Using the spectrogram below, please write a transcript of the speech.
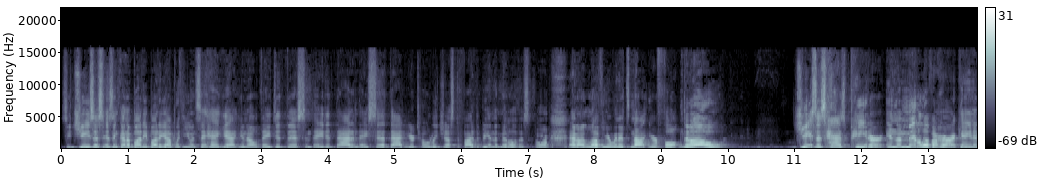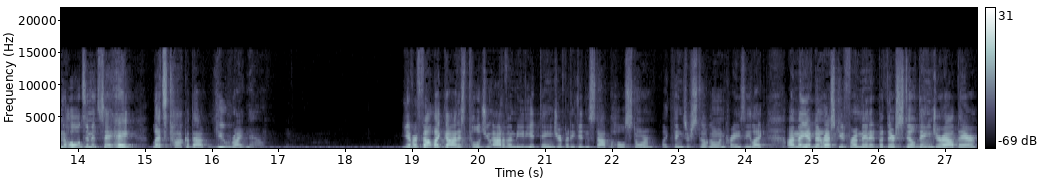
See, Jesus isn't going to buddy buddy up with you and say, hey, yeah, you know, they did this and they did that and they said that, and you're totally justified to be in the middle of this storm, and I love you and it's not your fault. No! Jesus has Peter in the middle of a hurricane and holds him and say, "Hey, let's talk about you right now." You ever felt like God has pulled you out of immediate danger, but He didn't stop the whole storm? Like things are still going crazy? Like I may have been rescued for a minute, but there's still danger out there?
